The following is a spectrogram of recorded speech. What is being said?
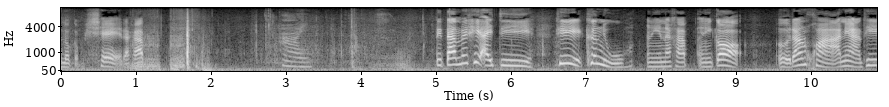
เรากับพี่แช่นะครับ Hi ติดตามได้ที่ IG ที่ขึ้นอยู่อันนี้นะครับ อันนี้ก็เออด้านขวาเนี่ยที่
